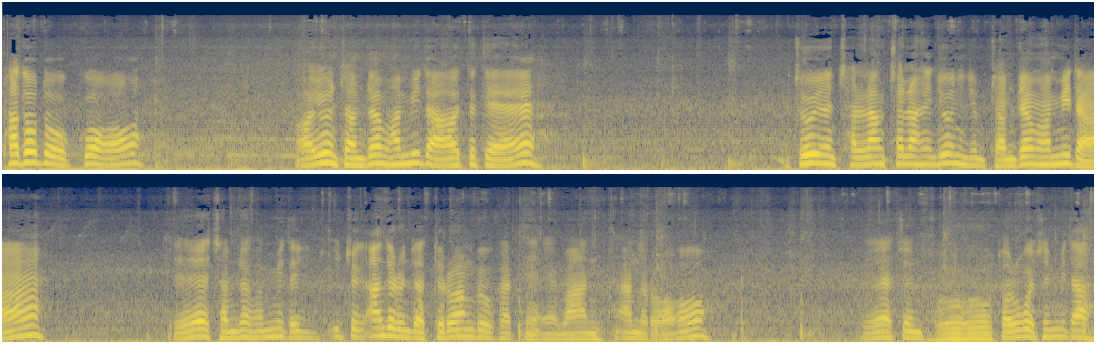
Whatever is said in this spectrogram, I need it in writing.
파도도 없고, 아, 여기는 잠잠합니다. 어떻게. 저희는 찰랑찰랑해 여기는 좀 잠잠합니다. 예, 잠잠합니다. 이- 이쪽 안으로 이제 들어간 것 같네. 만 안으로. 예, 좀푹 돌고 있습니다.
